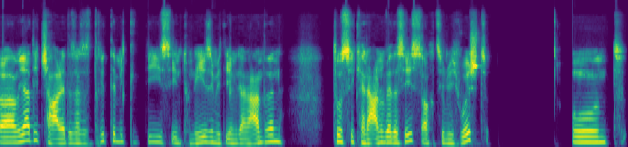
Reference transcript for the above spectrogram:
Äh, ja, die Charlie, das ist also das dritte Mittel, die ist in Tunesien mit irgendeiner anderen Tussi, keine Ahnung, wer das ist, auch ziemlich wurscht. Und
